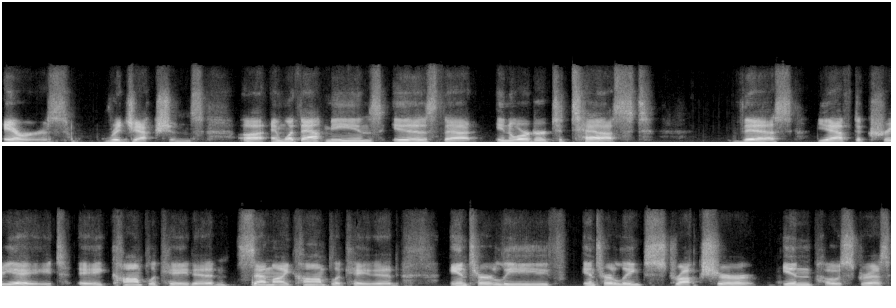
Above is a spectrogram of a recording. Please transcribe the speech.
errors, rejections. Uh, and what that means is that in order to test this, you have to create a complicated, semi-complicated, interleave, interlinked structure in Postgres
